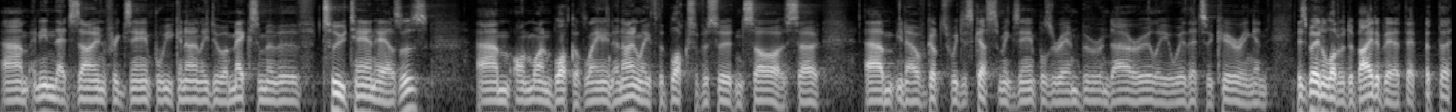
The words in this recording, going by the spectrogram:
Um, and in that zone, for example, you can only do a maximum of two townhouses um, on one block of land, and only if the block's of a certain size. So, um, you know, I've got we discussed some examples around Boroondara earlier where that's occurring, and there's been a lot of debate about that. But the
